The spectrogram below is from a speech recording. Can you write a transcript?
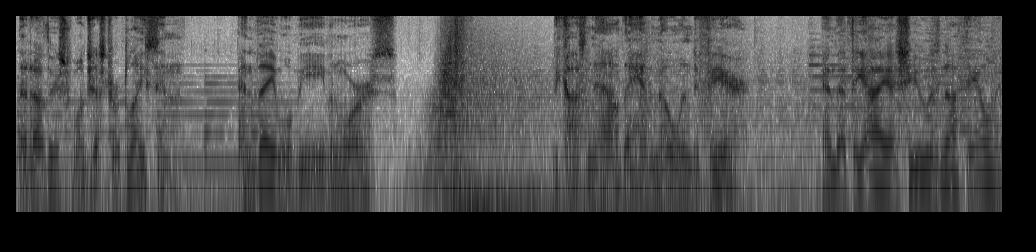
that others will just replace him, and they will be even worse. Because now they have no one to fear, and that the ISU is not the only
